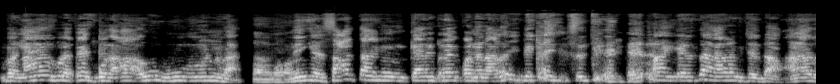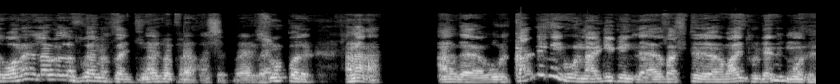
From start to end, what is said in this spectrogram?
இப்ப நான் கூட பேசும்போது ஆ ஊன்னுவேன் நீங்க சாத்தான் கேரக்டரே பண்ணனால இப்படி கை சுத்தி. அங்க இருந்து ஆரம்பிச்சதுதான். ஆனா அது ஒரே லெவல்ல ஃபேமஸ் ஆயிடுச்சு. சூப்பர் ஆனா அந்த ஒரு கடைக்கு ஒண்ணு அடிப்பீங்கள ஃபர்ஸ்ட் வாய்ப்பு கேட்கும் போது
